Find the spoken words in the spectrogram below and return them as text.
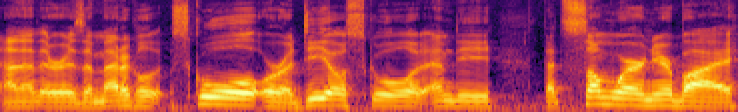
and that there is a medical school or a DO school or MD that's somewhere nearby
